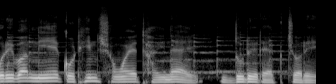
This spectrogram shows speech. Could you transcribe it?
পরিবার নিয়ে কঠিন সময়ে ঠাঁই নেয় দূরের এক চরে।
